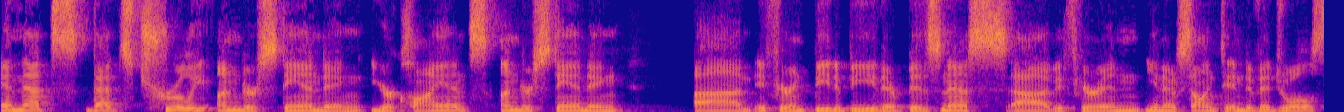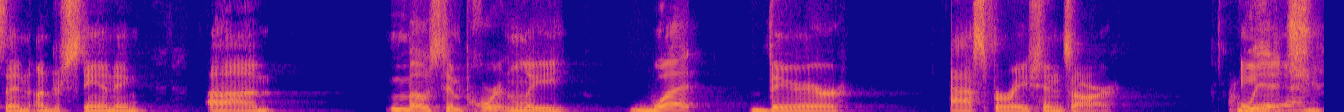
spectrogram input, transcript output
and that's that's truly understanding your clients understanding um, if you're in b2b their business uh, if you're in you know selling to individuals then understanding um, most importantly what their aspirations are. Which and,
